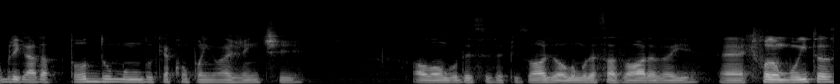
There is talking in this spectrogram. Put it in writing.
Obrigado a todo mundo que acompanhou a gente ao longo desses episódios, ao longo dessas horas aí, é, que foram muitas,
